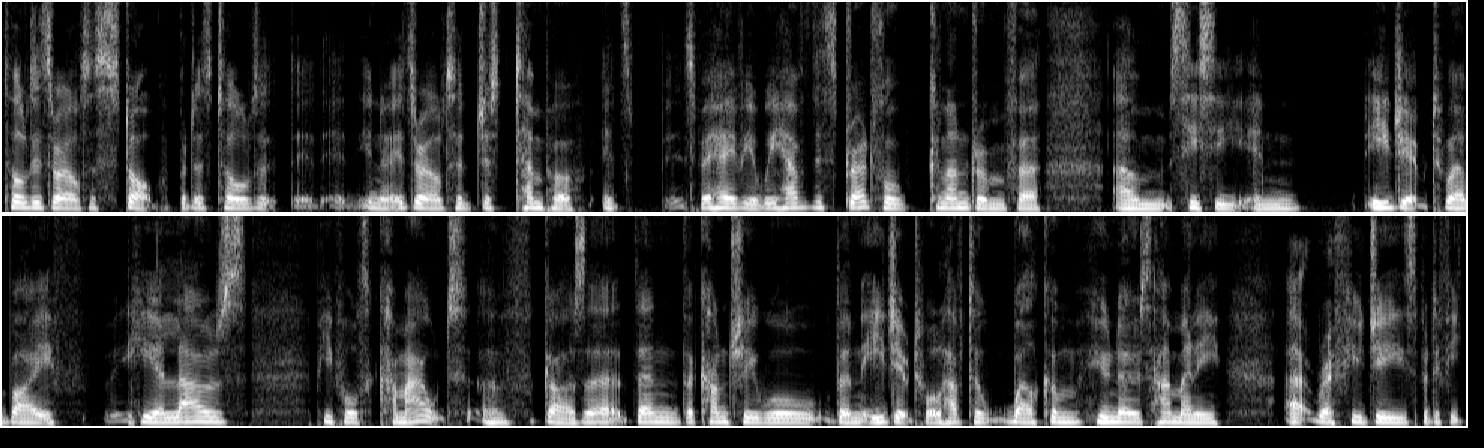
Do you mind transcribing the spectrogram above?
told Israel to stop, but has told you know Israel to just temper its its behaviour. We have this dreadful conundrum for um, Sisi in Egypt, whereby if he allows people to come out of Gaza, then the country will, then Egypt will have to welcome who knows how many uh, refugees. But if he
